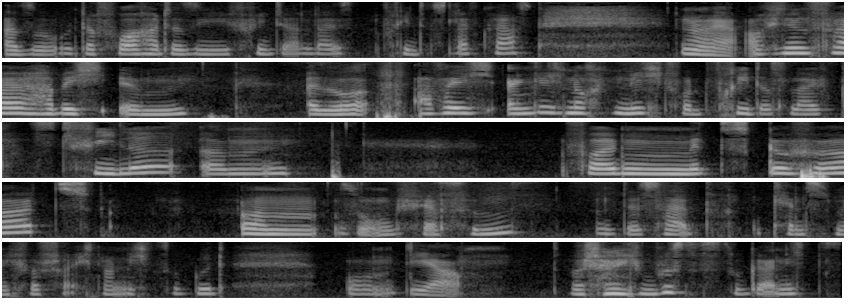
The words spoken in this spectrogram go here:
Also davor hatte sie Frieda, Friedas Livecast. Naja, auf jeden Fall habe ich, ähm, also habe ich eigentlich noch nicht von Friedas Livecast viele ähm, Folgen mitgehört. Um, so ungefähr fünf. Und deshalb kennst du mich wahrscheinlich noch nicht so gut. Und ja, wahrscheinlich wusstest du gar nicht, dass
